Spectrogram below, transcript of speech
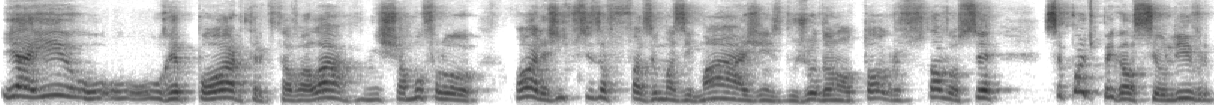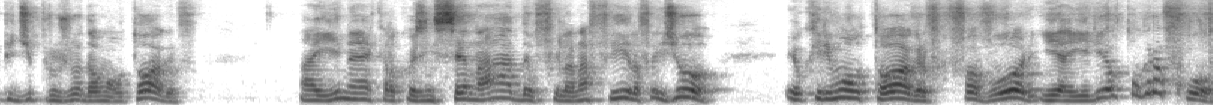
E aí o, o, o repórter que estava lá me chamou falou: Olha, a gente precisa fazer umas imagens do Jô dando autógrafo. Está você? Você pode pegar o seu livro e pedir para o Jô dar um autógrafo? Aí, né, aquela coisa encenada, eu fui lá na fila, falei, Jô, eu queria um autógrafo, por favor. E aí ele autografou.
